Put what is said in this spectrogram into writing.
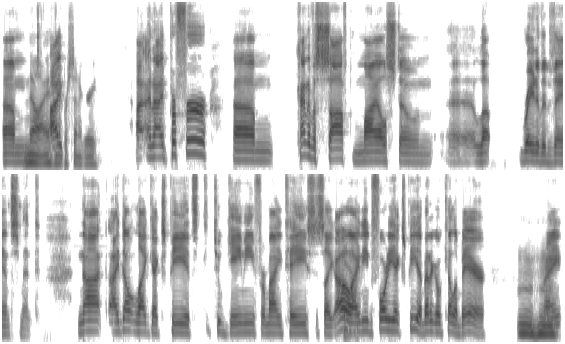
Um, no, I 100% I, agree. I, and I prefer um, kind of a soft milestone uh, rate of advancement. Not, I don't like XP. It's too gamey for my taste. It's like, oh, yeah. I need 40 XP. I better go kill a bear, mm-hmm. right?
